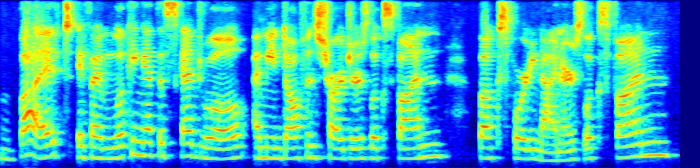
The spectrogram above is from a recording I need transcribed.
but if I'm looking at the schedule, I mean, Dolphins Chargers looks fun. Bucs 49ers looks fun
